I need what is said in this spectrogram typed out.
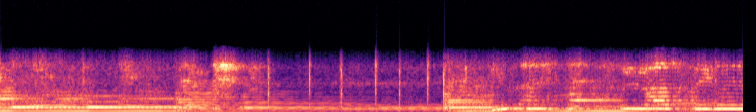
You like that lovely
